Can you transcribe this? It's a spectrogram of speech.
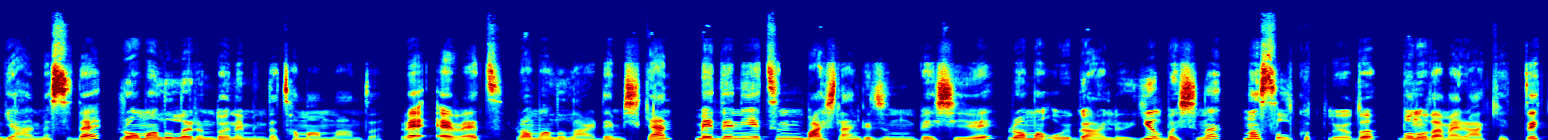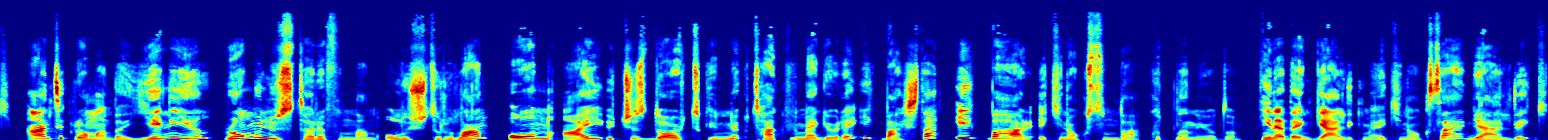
gelmesi de Romalıların döneminde tamamlandı. Ve evet Romalılar demişken medeniyetin başlangıcının beşiği Roma uygarlığı yılbaşını nasıl kutluyordu? Bunu da merak ettik. Antik Roma'da yeni yıl Romulus tarafından oluşturulan 10 ay 304 günlük takvime göre ilk başta ilkbahar ekinoksunda kutlanıyordu. Yine denk geldik mi ekinoksa? Geldik.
